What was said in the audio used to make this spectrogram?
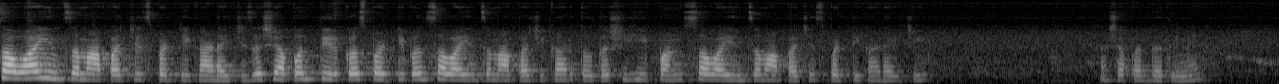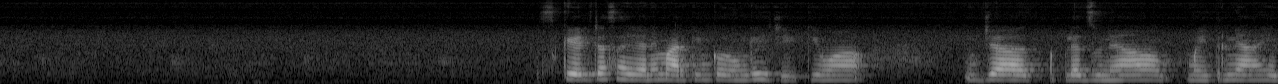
सव्वा इंच मापाचीच पट्टी काढायची. जशी आपण तिरकस पट्टी पण सव्वा इंच मापाची काढतो तशी ही पण सव्वा इंच मापाचीच पट्टी काढायची. अशा पद्धतीने. स्केलच्या साह्याने मार्किंग करून घ्यायची किंवा ज्या आपल्या जुन्या मैत्रिणी आहेत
